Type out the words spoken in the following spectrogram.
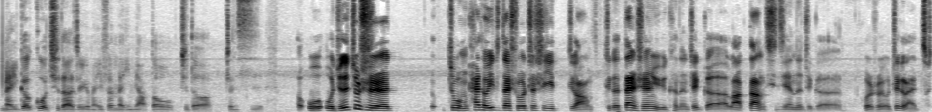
每一个过去的这个每一分每一秒都值得珍惜。呃，我我觉得就是，就我们开头一直在说，这是一这样这个诞生于可能这个 lockdown 期间的这个，或者说由这个来催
